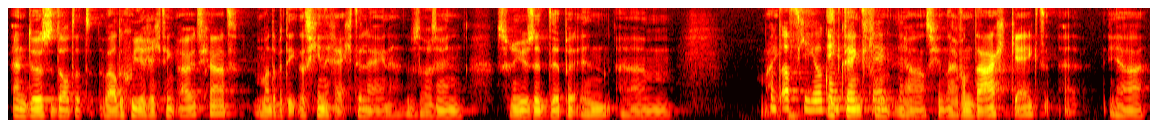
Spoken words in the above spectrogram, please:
en dus dat het wel de goede richting uitgaat, maar dat betekent dat is geen rechte lijnen. Dus daar zijn serieuze dippen in. Want als je heel ik denk van, ja, als je naar vandaag kijkt, uh, ja,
